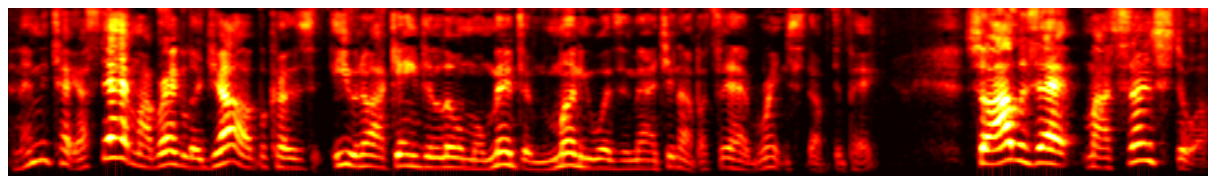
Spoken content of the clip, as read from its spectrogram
And let me tell you, I still had my regular job because even though I gained a little momentum, the money wasn't matching up. I still had rent and stuff to pay. So I was at my son's store,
